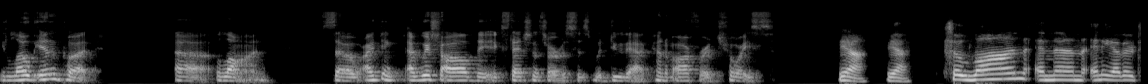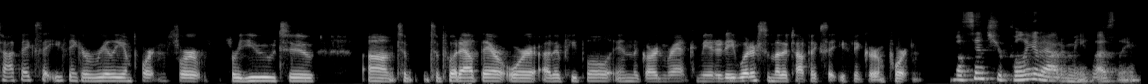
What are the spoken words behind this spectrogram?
low input uh, lawn. So I think I wish all the extension services would do that, kind of offer a choice. Yeah, yeah. So lawn, and then any other topics that you think are really important for for you to um, to to put out there, or other people in the garden rant community. What are some other topics that you think are important? Well, since you're pulling it out of me, Leslie,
